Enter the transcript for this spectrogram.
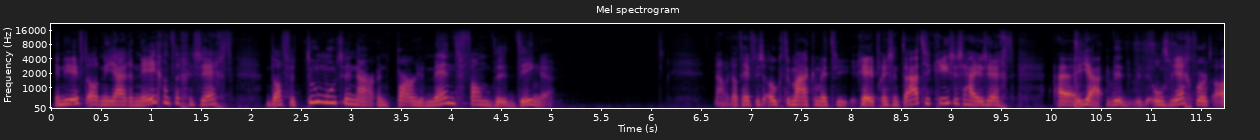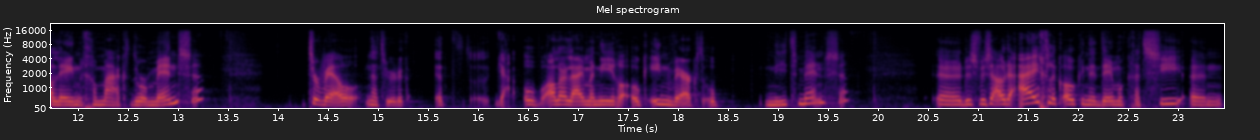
En die heeft al in de jaren negentig gezegd dat we toe moeten naar een parlement van de dingen. Nou, dat heeft dus ook te maken met die representatiecrisis. Hij zegt, uh, ja, ons recht wordt alleen gemaakt door mensen. Terwijl natuurlijk het ja, op allerlei manieren ook inwerkt op niet-mensen. Uh, dus we zouden eigenlijk ook in de democratie een,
